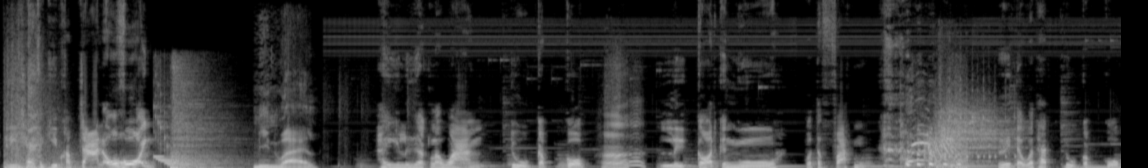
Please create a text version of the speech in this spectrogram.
ไอ้นี่ใช้สคริปต์ครับจานโอ้โหย Meanwhile. ให้เลือกระหว่าง จูบกับกบ Huh? หรือกอดกับงู What the fuck มึง เฮ้ย แต่ว่าถ้าจูบกับกบ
